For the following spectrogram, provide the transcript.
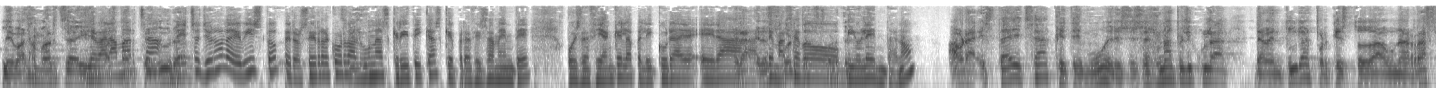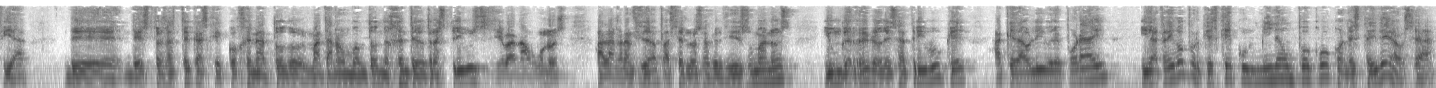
le va la marcha y le va la marcha. De hecho, yo no la he visto, pero sí recuerdo algunas críticas que precisamente pues decían que la película era, demasiado violenta, ¿no? Ahora, está hecha que te mueres. Esa es una película de aventuras porque es toda una rafia de, estos aztecas que cogen a todos, matan a un montón de gente de otras tribus y llevan a algunos a la gran ciudad para hacer los sacrificios humanos y un guerrero de esa tribu que ha quedado libre por ahí. Y la traigo porque es que culmina un poco con esta idea. O sea,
